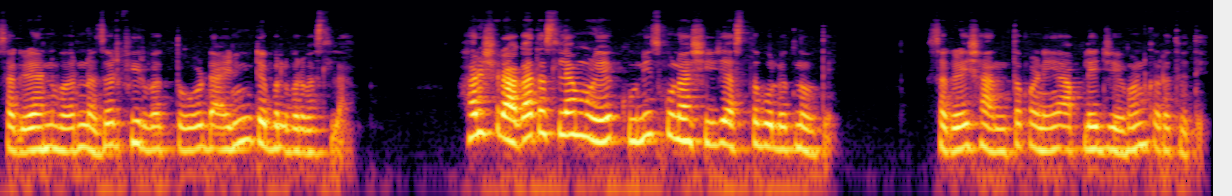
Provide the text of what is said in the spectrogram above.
सगळ्यांवर नजर फिरवत तो डायनिंग टेबलवर बसला. हर्ष रागात असल्यामुळे कुणीच कुणाशी जास्त बोलत नव्हते. सगळे शांतपणे आपले जेवण करत होते.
